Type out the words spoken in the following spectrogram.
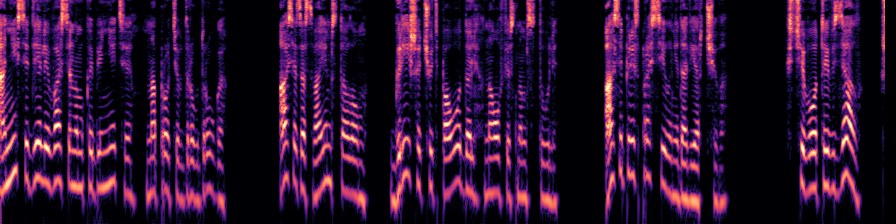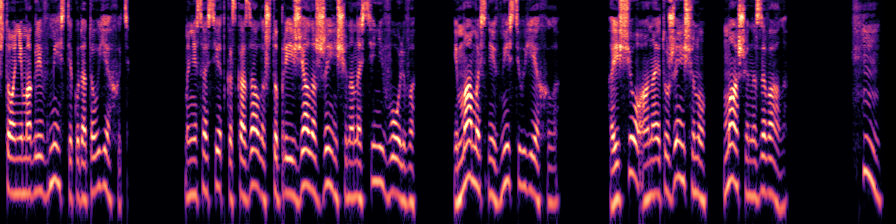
Они сидели в Асином кабинете напротив друг друга. Ася за своим столом, Гриша чуть поодаль на офисном стуле. Ася переспросила недоверчиво. «С чего ты взял, что они могли вместе куда-то уехать?» Мне соседка сказала, что приезжала женщина на синий Вольво, и мама с ней вместе уехала. А еще она эту женщину Машей называла. «Хм,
